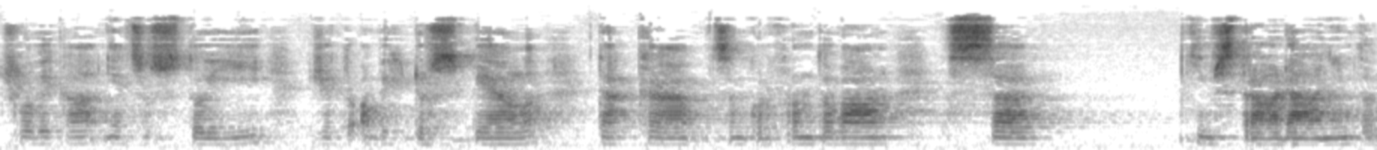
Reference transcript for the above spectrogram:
člověka něco stojí, že to, abych dospěl, tak jsem konfrontován s tím strádáním, to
